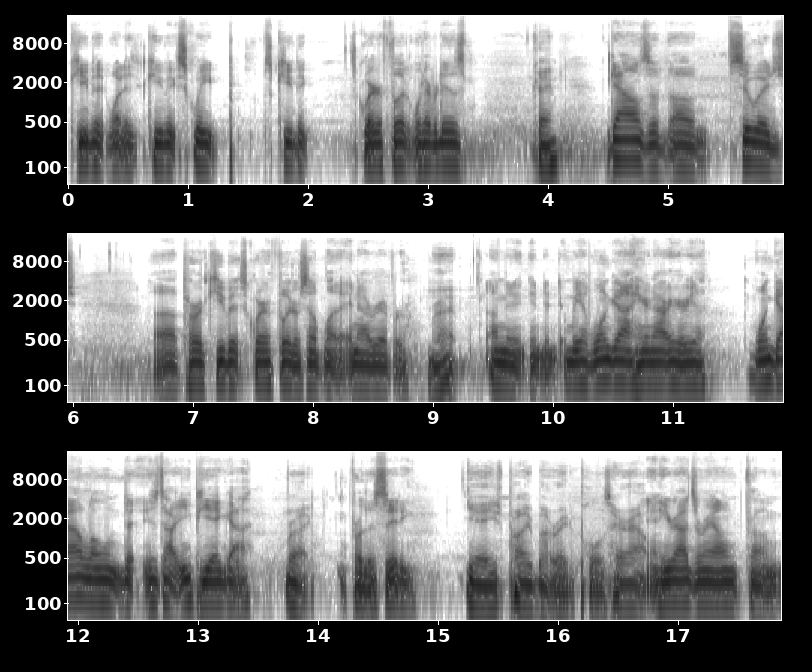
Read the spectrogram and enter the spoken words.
cubic, what is it, cubic sweep, cubic square foot, whatever it is, Okay. gallons of uh, sewage uh, per cubic square foot or something like that in our river. Right. I mean, we have one guy here in our area, one guy alone that is our EPA guy Right. for the city, Yeah, he's probably about ready to pull his hair out. and he rides around from,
